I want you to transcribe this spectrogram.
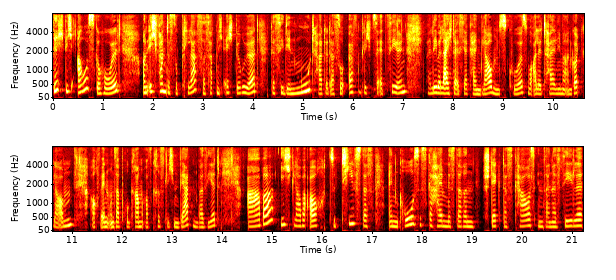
richtig ausgeholt und ich fand es so klasse, das hat mich echt berührt berührt, dass sie den Mut hatte, das so öffentlich zu erzählen, weil Lebe leichter ist ja kein Glaubenskurs, wo alle Teilnehmer an Gott glauben, auch wenn unser Programm auf christlichen Werten basiert. Aber ich glaube auch zutiefst, dass ein großes Geheimnis darin steckt, das Chaos in seiner Seele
